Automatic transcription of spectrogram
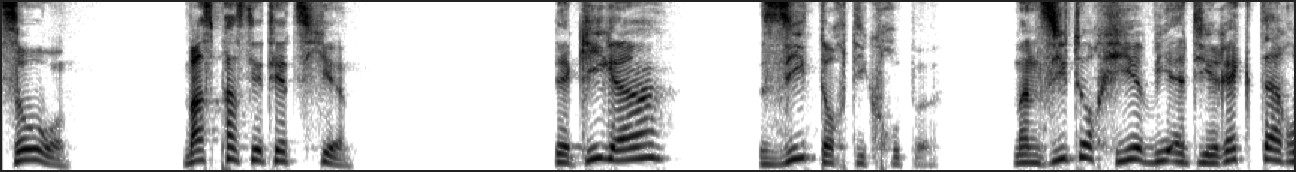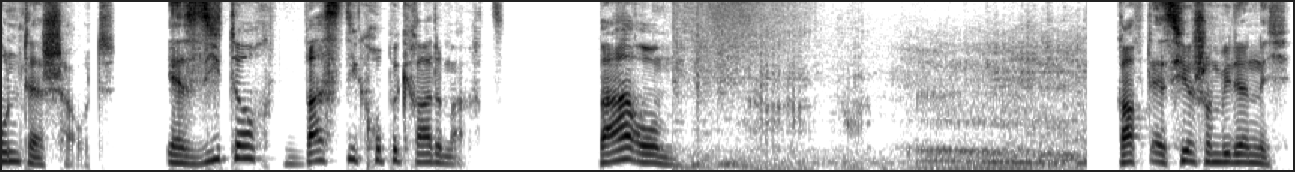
So. Was passiert jetzt hier? Der Giga sieht doch die Gruppe. Man sieht doch hier, wie er direkt darunter schaut. Er sieht doch, was die Gruppe gerade macht. Warum rafft er es hier schon wieder nicht?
